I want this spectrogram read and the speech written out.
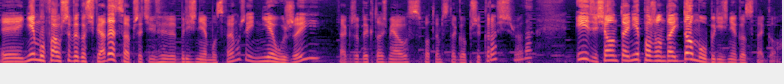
Yy, nie mów fałszywego świadectwa przeciw bliźniemu swemu, czyli nie użyj, tak żeby ktoś miał potem z tego przykrość, prawda? I dziesiąte, nie pożądaj domu bliźniego swego,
